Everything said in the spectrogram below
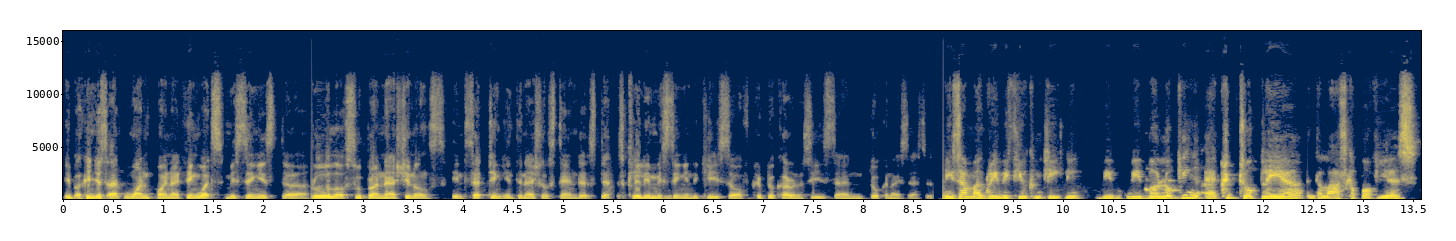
If I can just add one point, I think what's missing is the role of supranationals in setting international standards. That's clearly mm-hmm. missing in the case of cryptocurrencies and tokenized assets. Nizam, I agree with you completely. We, we were looking at crypto player in the last couple of years.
